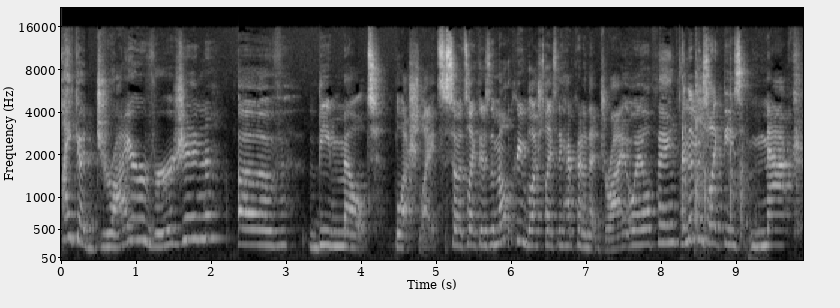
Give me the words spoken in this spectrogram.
like a drier version of the Melt blush lights. So it's like there's the Melt Cream blush lights, they have kind of that dry oil thing. And then there's like these MAC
